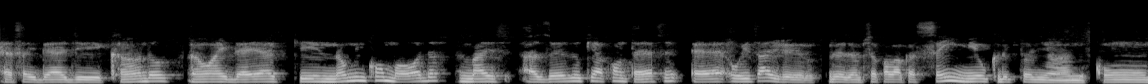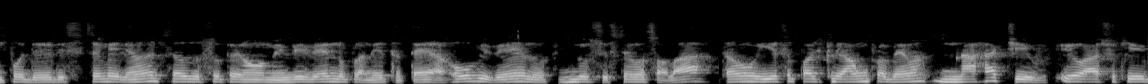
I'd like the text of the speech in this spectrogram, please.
essa ideia de candle é uma ideia que não me incomoda, mas às vezes o que acontece é o exagero. Por exemplo, você coloca 100 mil kryptonianos com poderes semelhantes aos do super-homem, vivendo no planeta Terra ou vivendo no sistema solar, então isso pode criar um problema narrativo. Eu acho que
